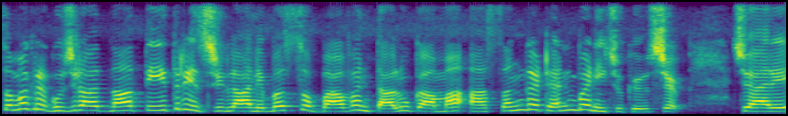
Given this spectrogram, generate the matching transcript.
સમગ્ર ગુજરાતના તેત્રીસ જિલ્લા અને બસો બાવન તાલુકામાં આ સંગઠન બની ચૂક્યું છે. જ્યારે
